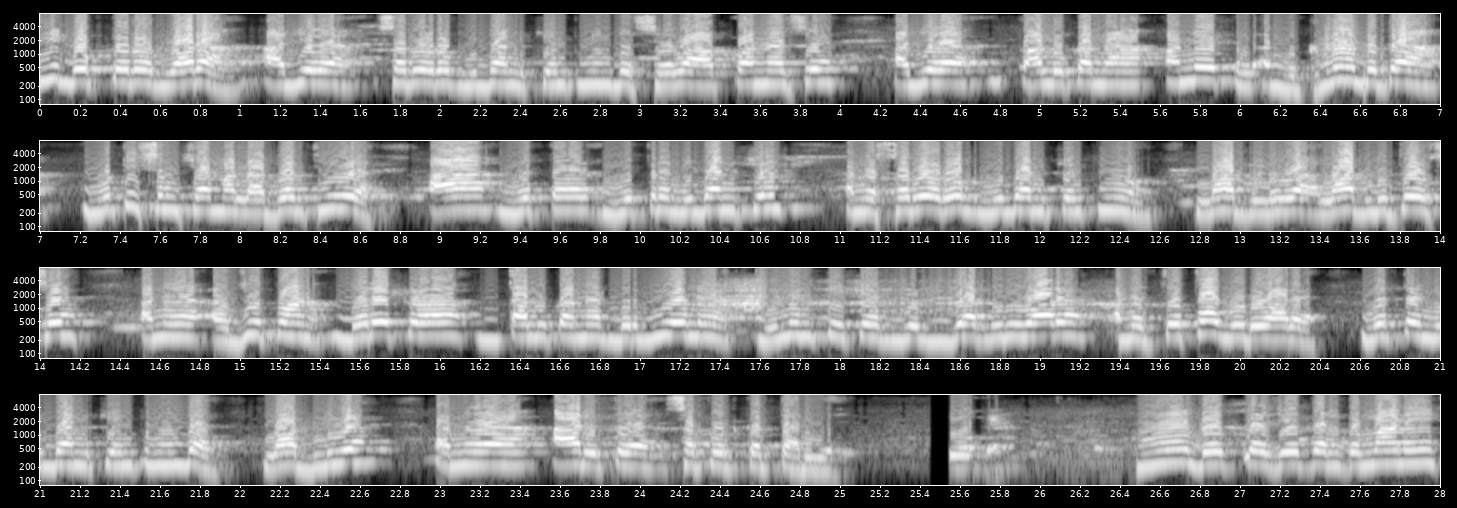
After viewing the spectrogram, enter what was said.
એ ડોક્ટરો દ્વારા આજે સર્વરોગ નિદાન કેમ્પની અંદર સેવા આપવાના છે. આજે તાલુકાના અનેક ઘણા બધા મોટી સંખ્યામાં લાભાર્થીઓએ આ નેત્ર નેત્ર નિદાન કેમ્પ અને સર્વરોગ નિદાન કેમ્પનો લાભ લેવા લાભ લીધો છે. અને હજુ પણ દરેક તાલુકાના દર્દીઓને વિનંતી કે બીજા ગુરુવારે અને ચોથા ગુરુવારે નેત્ર નિદાન કેમ્પની અંદર લાભ લઈએ અને આ રીતે સપોર્ટ કરતા રહીએ. હું ડોક્ટર ચેતન કમાણી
